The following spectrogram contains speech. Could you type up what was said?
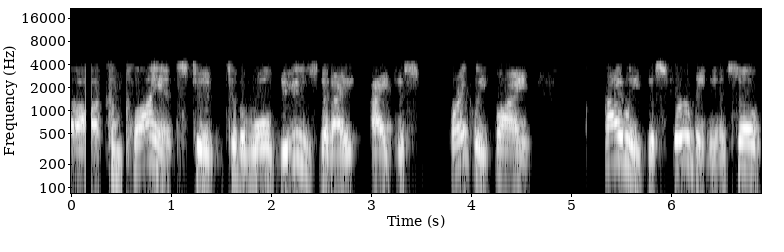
uh, compliance to, to the world views that I, I just frankly find highly disturbing. And so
